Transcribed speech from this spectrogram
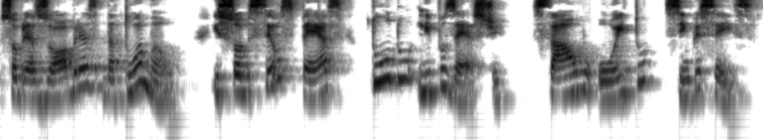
sobre as obras da tua mão, e sob seus pés tudo lhe puseste. Salmo 8, 5 e 6.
